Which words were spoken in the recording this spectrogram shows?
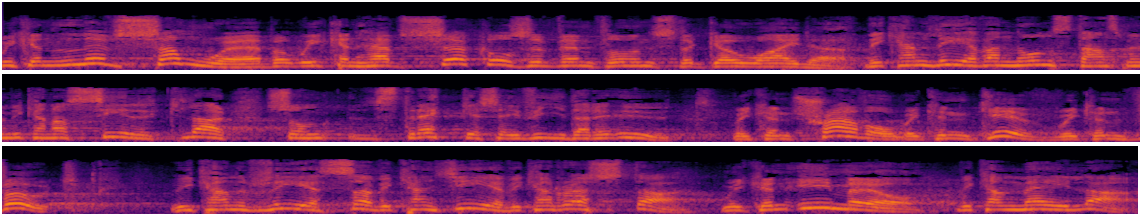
We can live somewhere, but we can have circles of influence that go wider. Vi kan leva någonstans, men vi kan ha cirklar som sträcker sig vidare ut. We can travel, we can give, we can vote, Vi kan resa, vi kan ge, vi kan rösta, we can email, vi kan mejla,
